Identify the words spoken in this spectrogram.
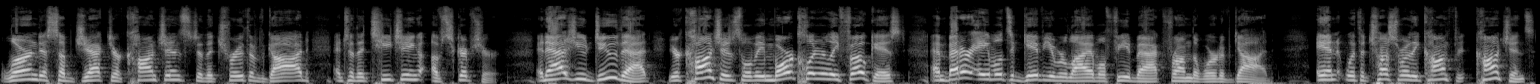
Learn to subject your conscience to the truth of God and to the teaching of Scripture. And as you do that, your conscience will be more clearly focused and better able to give you reliable feedback from the Word of God. And with a trustworthy conscience,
